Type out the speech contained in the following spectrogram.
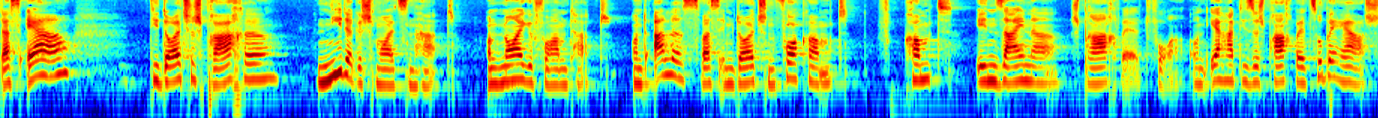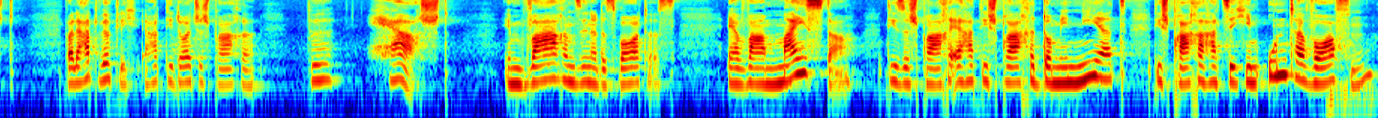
Dass er die deutsche Sprache niedergeschmolzen hat und neu geformt hat. Und alles, was im Deutschen vorkommt, kommt in seiner Sprachwelt vor. Und er hat diese Sprachwelt so beherrscht, weil er hat wirklich, er hat die deutsche Sprache beherrscht herrscht im wahren Sinne des Wortes. Er war Meister diese Sprache. Er hat die Sprache dominiert. Die Sprache hat sich ihm unterworfen.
